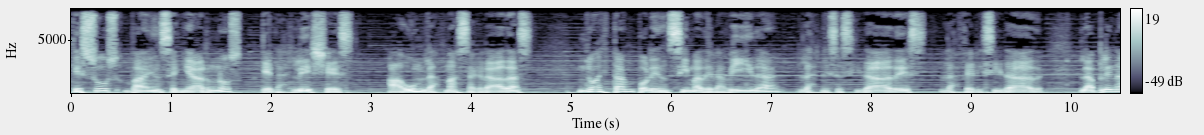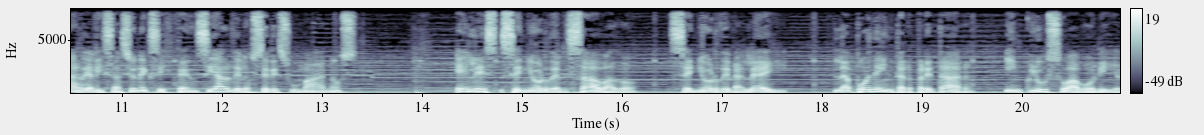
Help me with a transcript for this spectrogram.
Jesús va a enseñarnos que las leyes, aun las más sagradas, no están por encima de la vida, las necesidades, la felicidad, la plena realización existencial de los seres humanos. Él es Señor del sábado, Señor de la ley, la puede interpretar, incluso abolir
